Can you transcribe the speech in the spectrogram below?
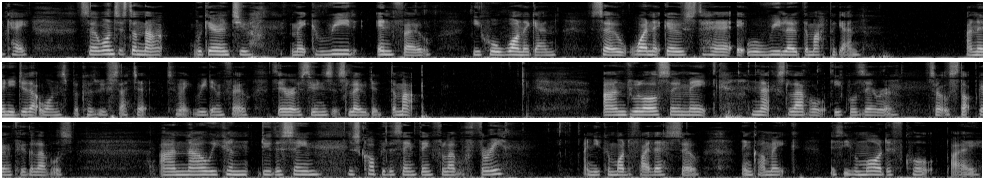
okay so once it's done that we're going to make read info equal 1 again so when it goes to here, it will reload the map again. And only do that once because we've set it to make read info 0 as soon as it's loaded the map. And we'll also make next level equal 0, so it'll stop going through the levels. And now we can do the same, just copy the same thing for level 3. And you can modify this, so I think I'll make this even more difficult by...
